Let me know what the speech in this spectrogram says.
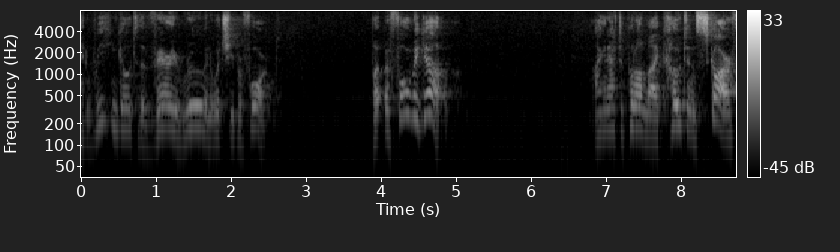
and we can go to the very room in which she performed. But before we go, I'm going to have to put on my coat and scarf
